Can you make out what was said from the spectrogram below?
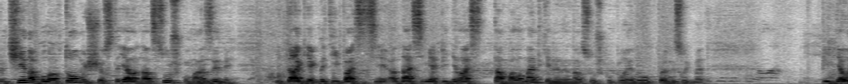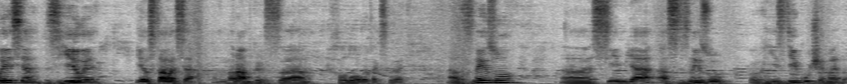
Причина була в тому, що стояли на сушку магазини. І так, як на тій пасіці одна сім'я піднялась, там мало мед кинули на сушку було, я думав, перенесуть мед. Піднялися, з'їли і осталося на рамках захололи, так сказати. А знизу сім'я, а знизу в гнізді куча меду.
